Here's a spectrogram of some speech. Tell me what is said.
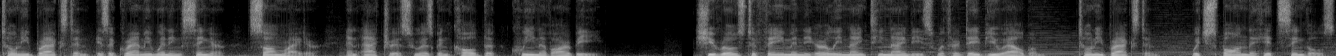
Toni Braxton is a Grammy-winning singer, songwriter, and actress who has been called the Queen of R&B. She rose to fame in the early 1990s with her debut album, Toni Braxton, which spawned the hit singles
